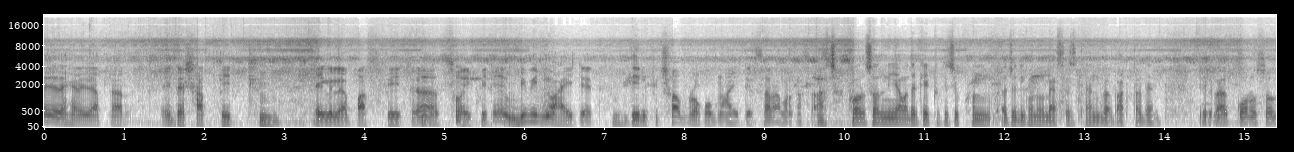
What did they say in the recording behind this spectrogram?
এই যে দেখেন এই যে আপনার এইটা সাত ফিট এইগুলা পাঁচ ফিট হ্যাঁ, ছয় ফিট বিভিন্ন হাইটের তিন ফিট সব রকম হাইটের স্যার আমার কাছে আছে। আচ্ছা করসল নিয়ে আমাদেরকে একটু কিছুক্ষণ যদি কোনো মেসেজ দেন বা বার্তা দেন। এবার করসল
